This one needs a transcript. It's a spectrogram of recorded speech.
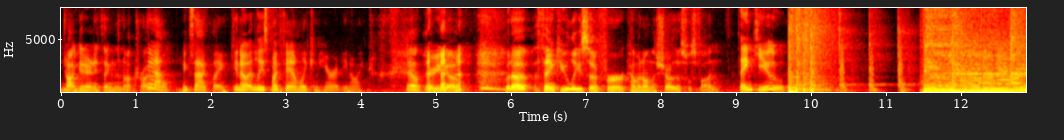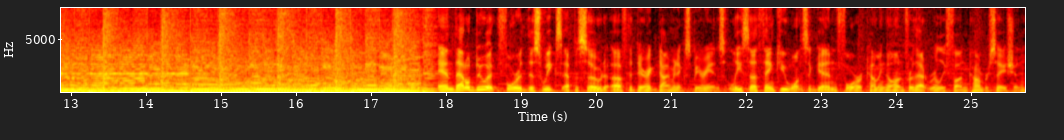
not get anything than not try at yeah, all. exactly. You know, at least my family can hear it. You know, I, Yeah, there you go. but uh, thank you, Lisa, for coming on the show. This was fun. thank you. And that'll do it for this week's episode of the Derek Diamond Experience. Lisa, thank you once again for coming on for that really fun conversation.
